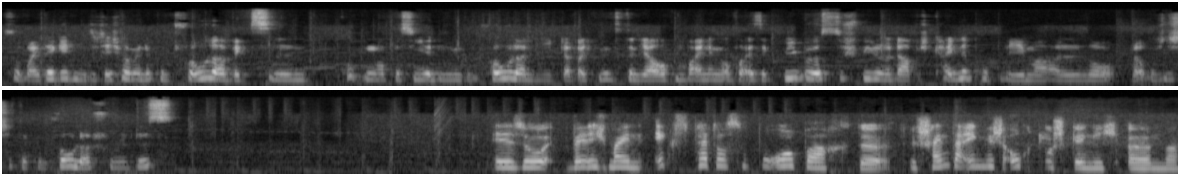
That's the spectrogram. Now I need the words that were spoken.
So weitergeht, muss ich echt mal meine Controller wechseln. Gucken, ob es hier in diesem Controller liegt. Aber ich benutze den ja auch, um Binding of Isaac Rebirth zu spielen und da habe ich keine Probleme. Also glaube ich nicht, dass der Controller schuld ist. Also, wenn ich meinen Ex-Petter so beobachte, scheint er eigentlich auch durchgängig, ähm,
